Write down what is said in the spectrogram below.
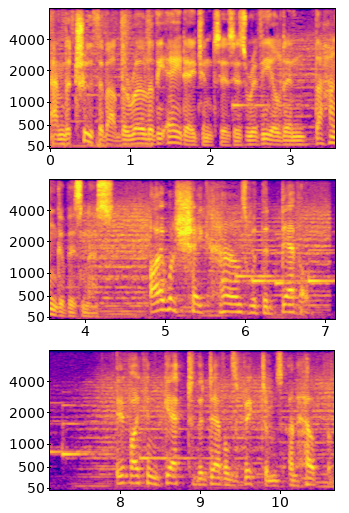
And the truth about the role of the aid agencies is revealed in The Hunger Business. I will shake hands with the devil if I can get to the devil's victims and help them.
